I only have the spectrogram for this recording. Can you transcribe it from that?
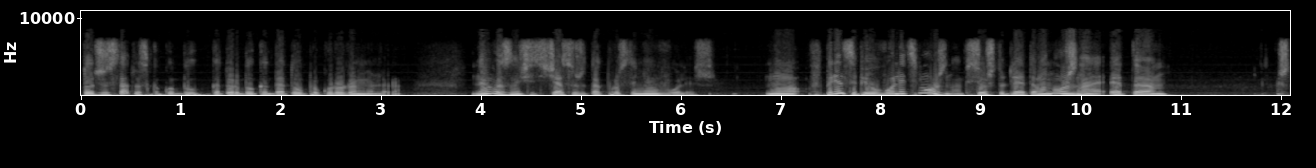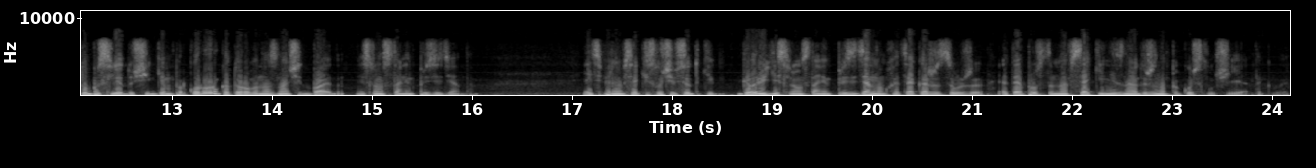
Тот же статус, какой был, который был когда-то у прокурора Мюллера. Ну, его, значит, сейчас уже так просто не уволишь. Но, в принципе, уволить можно. Все, что для этого нужно, это чтобы следующий генпрокурор, которого назначит Байден, если он станет президентом. Я теперь на всякий случай все-таки говорю, если он станет президентом, хотя, кажется, уже это я просто на всякий не знаю даже на какой случай я это говорю.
